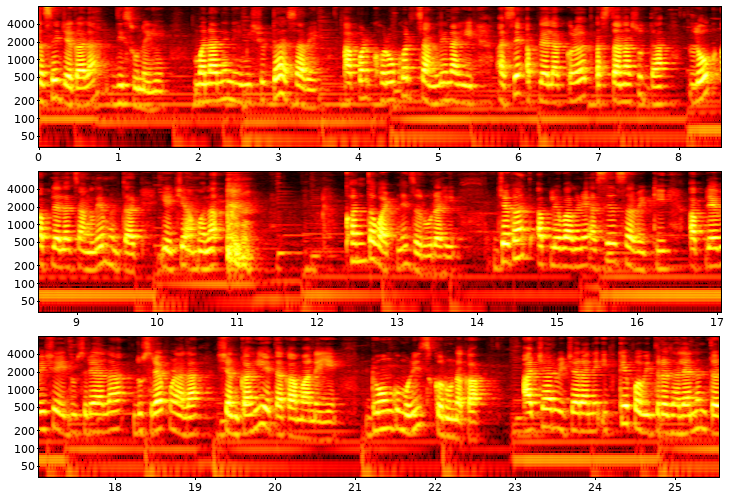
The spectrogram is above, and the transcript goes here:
तसे जगाला दिसू नये. मनाने नेहमी शुद्ध असावे. आपण खरोखर चांगले नाही असे आपल्याला कळत असतानासुद्धा लोक आपल्याला चांगले म्हणतात याची आम्हाला खंत वाटणे जरूर आहे. जगात आपले वागणे असे असावे की आपल्याविषयी दुसऱ्याला दुसऱ्या कुणाला शंकाही येता कामा नये. ढोंग मुळीच करू नका. आचार विचाराने इतके पवित्र झाल्यानंतर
